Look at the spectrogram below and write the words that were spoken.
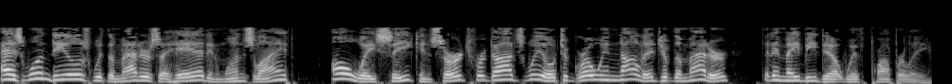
As one deals with the matters ahead in one's life, always seek and search for God's will to grow in knowledge of the matter that it may be dealt with properly.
